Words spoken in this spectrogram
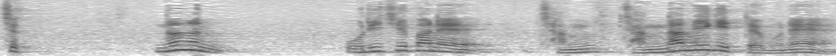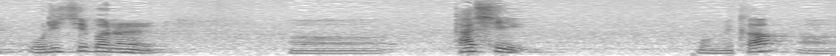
즉 너는 우리 집안의 장, 장남이기 때문에 우리 집안을 어, 다시 뭡니까? 어,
